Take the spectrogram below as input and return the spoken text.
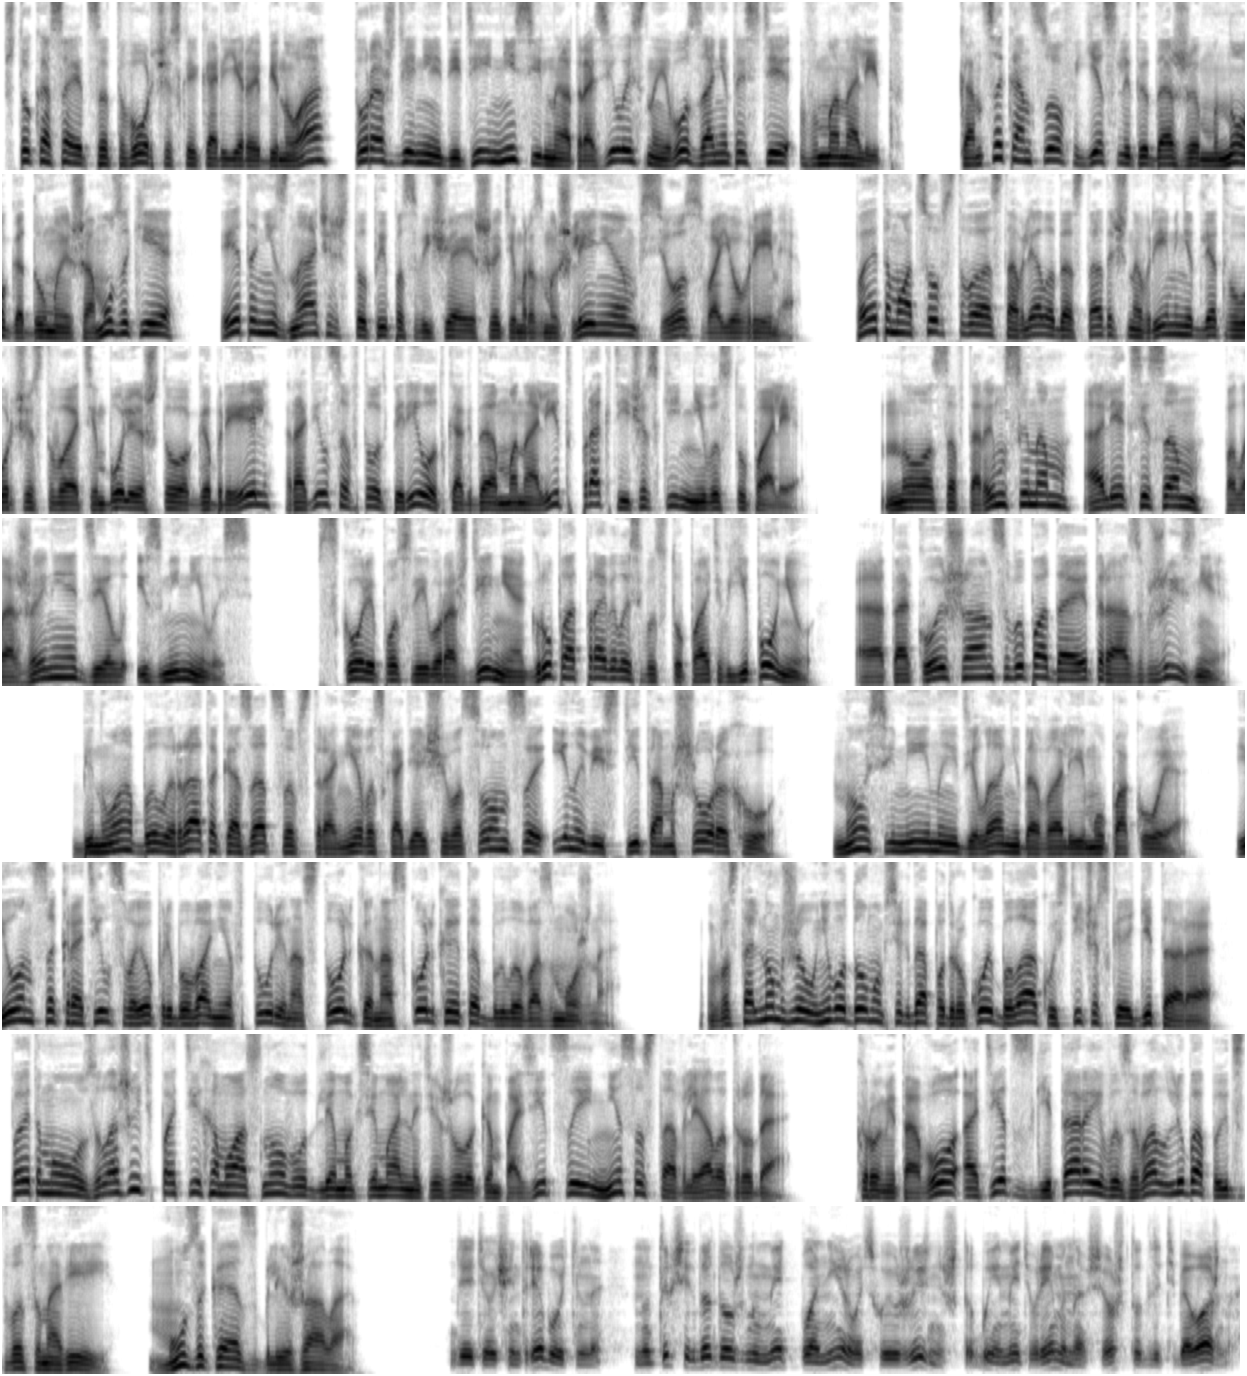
Что касается творческой карьеры Бенуа, то рождение детей не сильно отразилось на его занятости в «Монолит». В конце концов, если ты даже много думаешь о музыке, это не значит, что ты посвящаешь этим размышлениям все свое время. Поэтому отцовство оставляло достаточно времени для творчества, тем более что Габриэль родился в тот период, когда «Монолит» практически не выступали. Но со вторым сыном, Алексисом, положение дел изменилось. Вскоре после его рождения группа отправилась выступать в Японию, а такой шанс выпадает раз в жизни. Бенуа был рад оказаться в стране восходящего солнца и навести там шороху, но семейные дела не давали ему покоя, и он сократил свое пребывание в туре настолько, насколько это было возможно. В остальном же у него дома всегда под рукой была акустическая гитара, поэтому заложить по-тихому основу для максимально тяжелой композиции не составляло труда. Кроме того, отец с гитарой вызывал любопытство сыновей. Музыка сближала. Дети очень требовательны, но ты всегда должен уметь планировать свою жизнь, чтобы иметь время на все, что для тебя важно.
